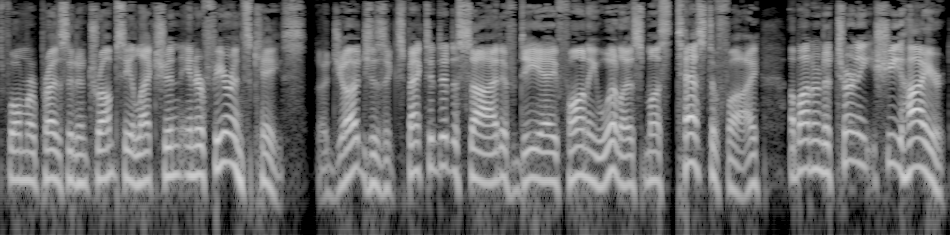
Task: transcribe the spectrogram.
former President Trump's election interference case. A judge is expected to decide if DA Fani Willis must testify about an attorney she hired.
